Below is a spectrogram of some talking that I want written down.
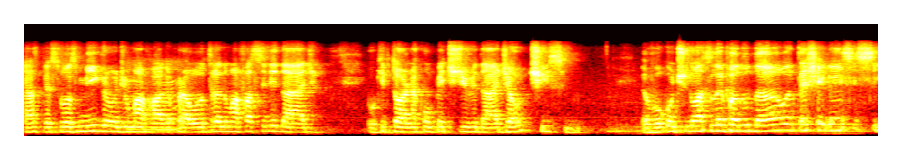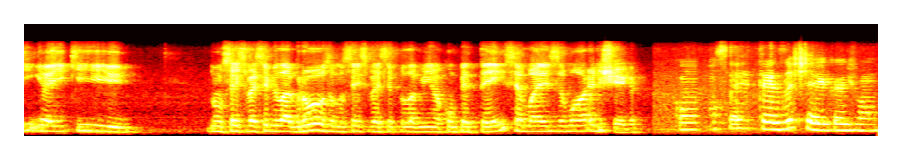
As pessoas migram de uma vaga para outra numa facilidade, o que torna a competitividade altíssima eu vou continuar levando não até chegar esse sim aí que não sei se vai ser milagroso, não sei se vai ser pela minha competência, mas uma hora ele chega. Com certeza chega, João.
